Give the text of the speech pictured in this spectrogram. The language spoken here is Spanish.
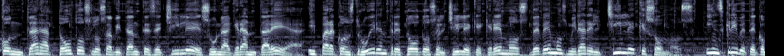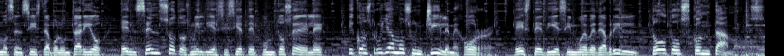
Contar a todos los habitantes de Chile es una gran tarea y para construir entre todos el Chile que queremos debemos mirar el Chile que somos. Inscríbete como censista voluntario en censo2017.cl y construyamos un Chile mejor. Este 19 de abril todos contamos.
